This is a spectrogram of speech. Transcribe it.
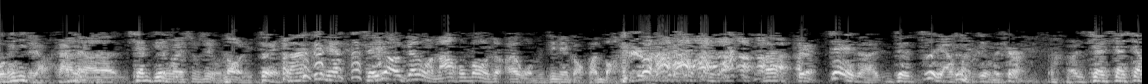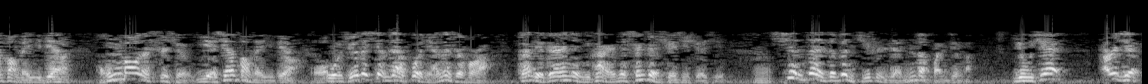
我跟你讲，咱俩先别为是不是有道理？对，咱今年 谁要跟我拿红包，我说，哎，我们今年搞环保。对，这个就自然环境的事儿，先先先放在一边，红包的事情也先放在一边。我觉得现在过年的时候啊，咱得跟人家，你看人家深圳学习学习。嗯，现在的问题是人的环境啊，有些。而且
